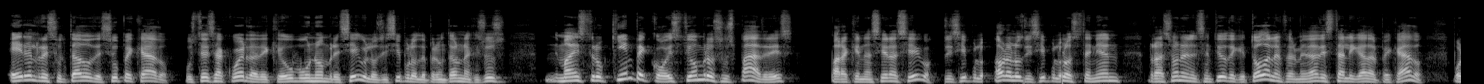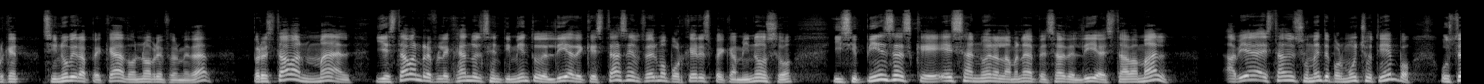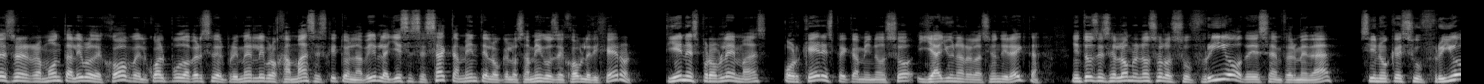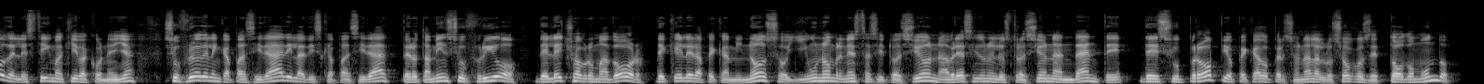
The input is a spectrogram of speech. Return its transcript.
era el resultado de su pecado. Usted se acuerda de que hubo un hombre ciego y los discípulos le preguntaron a Jesús, Maestro, ¿quién pecó, este hombre o sus padres, para que naciera ciego? discípulos, ahora los discípulos tenían razón en el sentido de que toda la enfermedad está ligada al pecado, porque si no hubiera pecado no habría enfermedad. Pero estaban mal y estaban reflejando el sentimiento del día de que estás enfermo porque eres pecaminoso, y si piensas que esa no era la manera de pensar del día, estaba mal había estado en su mente por mucho tiempo. Usted se remonta al libro de Job, el cual pudo haber sido el primer libro jamás escrito en la Biblia, y ese es exactamente lo que los amigos de Job le dijeron. Tienes problemas porque eres pecaminoso y hay una relación directa. Y entonces el hombre no solo sufrió de esa enfermedad, sino que sufrió del estigma que iba con ella, sufrió de la incapacidad y la discapacidad, pero también sufrió del hecho abrumador de que él era pecaminoso y un hombre en esta situación habría sido una ilustración andante de su propio pecado personal a los ojos de todo mundo.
